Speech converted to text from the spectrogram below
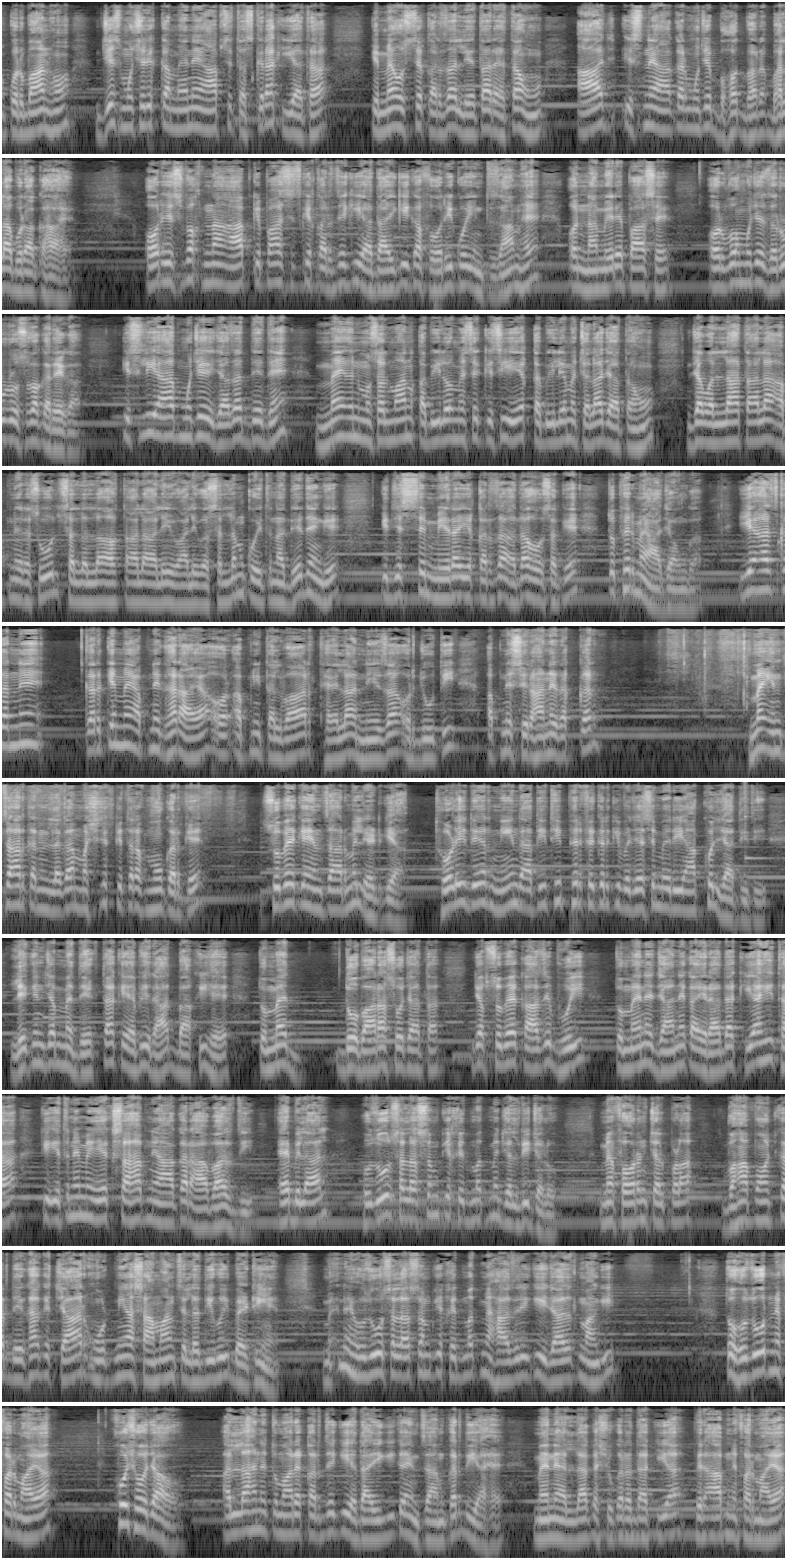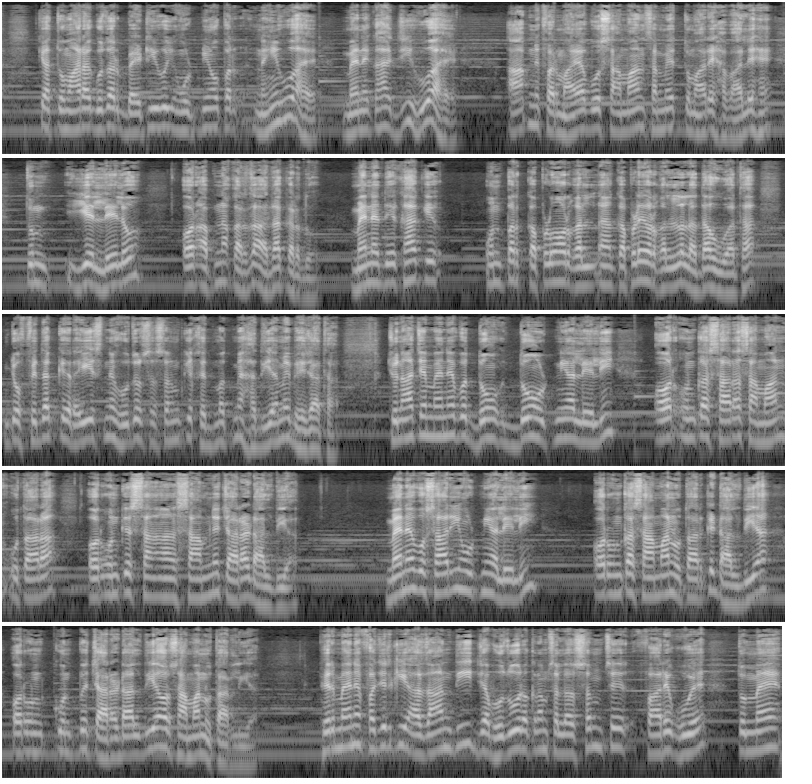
قربان ہوں۔ جس مشرق کا میں نے آپ سے تذکرہ کیا تھا کہ میں اس سے قرضہ لیتا رہتا ہوں، آج اس نے آ کر مجھے بہت بھلا برا کہا ہے۔ اور اس وقت نہ آپ کے پاس اس کے قرضے کی ادائیگی کا فوری کوئی انتظام ہے اور نہ میرے پاس ہے اور وہ مجھے ضرور رسوا کرے گا۔ اس لیے آپ مجھے اجازت دے دیں، میں ان مسلمان قبیلوں میں سے کسی ایک قبیلے میں چلا جاتا ہوں، جب اللہ تعالیٰ اپنے رسول صلی اللہ تعالیٰ علیہ وآلہ وسلم کو اتنا دے دیں گے کہ جس سے میرا یہ قرضہ ادا ہو سکے تو پھر میں آ جاؤں گا۔ یہ عرض کرنے، کر کے میں اپنے گھر آیا اور اپنی تلوار، تھیلا، نیزہ اور جوتی اپنے سرہانے رکھ کر میں انتظار کرنے لگا، مشرق کی طرف منہ کر کے۔ صبح کے انتظار میں لیٹ گیا۔ تھوڑی دیر نیند آتی تھی، پھر فکر کی وجہ سے میری آنکھ کھل جاتی تھی۔ لیکن جب میں دیکھتا کہ ابھی رات باقی ہے، تو میں دوبارہ سو جاتا۔ جب صبح کاذب ہوئی، تو میں نے جانے کا ارادہ کیا ہی تھا کہ اتنے میں ایک صاحب نے آ کر آواز دی، اے بلال، حضور صلی اللہ علیہ وسلم کی خدمت میں جلدی چلو۔ میں فوراً چل پڑا۔ وہاں پہنچ کر دیکھا کہ چار اونٹنیاں سامان سے لدی ہوئی بیٹھی ہیں۔ میں نے حضور صلی اللہ علیہ وسلم کی خدمت میں حاضری کی اجازت مانگی۔ تو حضور نے فرمایا، خوش ہو جاؤ۔ اللہ نے تمہارے قرضے کی ادائیگی کا انتظام کر دیا ہے۔ میں نے اللہ کا شکر ادا کیا۔ پھر آپ نے فرمایا، کیا تمہارا گزر بیٹھی ہوئی اونٹنیوں پر نہیں ہوا ہے؟ میں نے کہا جی ہوا ہے۔ آپ نے فرمایا، وہ سامان سمیت تمہارے حوالے ہیں۔ تم یہ لے لو اور اپنا قرضہ ادا کر دو۔ میں نے دیکھا کہ ان پر کپڑوں اور غل کپڑے اور غلہ لدا ہوا تھا، جو فدق کے رئیس نے حضور صلی اللہ علیہ وسلم کی خدمت میں ہدیہ میں بھیجا تھا۔ چنانچہ میں نے وہ دو دو اٹھنیاں لے لیں اور ان کا سارا سامان اتارا اور ان کے سامنے چارہ ڈال دیا۔ میں نے وہ ساری اونٹنیاں لے لیں اور ان کا سامان اتار کے ڈال دیا اور ان ان پہ چارہ ڈال دیا اور سامان اتار لیا۔ پھر میں نے فجر کی اذان دی، جب حضور اکرم صلی اللہ علیہ وسلم سے فارغ ہوئے تو میں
